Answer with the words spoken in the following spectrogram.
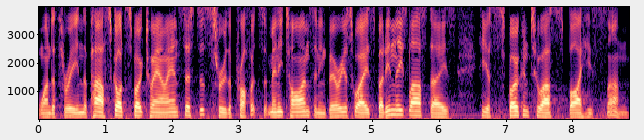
1 to 3. In the past, God spoke to our ancestors through the prophets at many times and in various ways, but in these last days, He has spoken to us by His Son,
